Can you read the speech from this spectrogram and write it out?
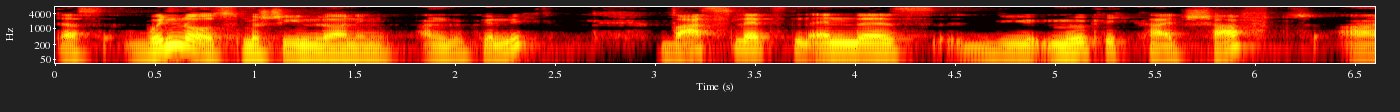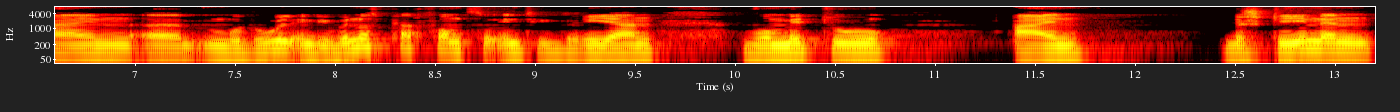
das Windows Machine Learning angekündigt, was letzten Endes die Möglichkeit schafft, ein äh, Modul in die Windows-Plattform zu integrieren, womit du einen bestehenden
